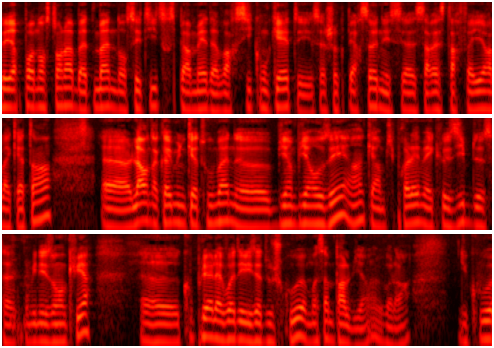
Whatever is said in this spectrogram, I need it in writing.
D'ailleurs, pendant ce temps-là, Batman, dans ses titres, se permet d'avoir six conquêtes et ça choque personne et ça, reste Starfire la catin. Là, on a quand même une Catwoman bien, bien osée, hein, qui a un petit problème avec le zip de sa combinaison en cuir, euh, couplé à la voix d'Elisa Douchkou. Moi, ça me parle bien. Voilà. Du coup,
